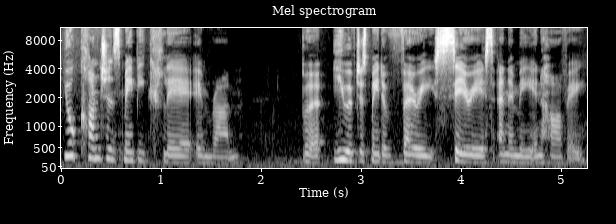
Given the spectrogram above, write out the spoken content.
Your conscience may be clear, Imran, but you have just made a very serious enemy in Harvey.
